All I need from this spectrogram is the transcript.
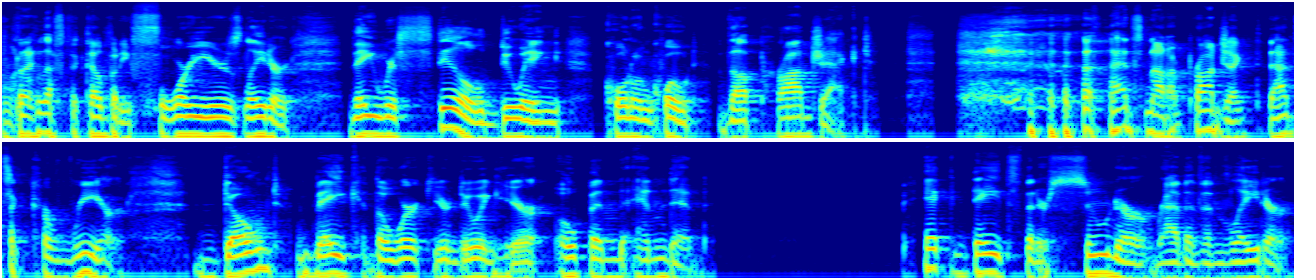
When I left the company four years later, they were still doing quote unquote the project. that's not a project, that's a career. Don't make the work you're doing here open ended. Pick dates that are sooner rather than later.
